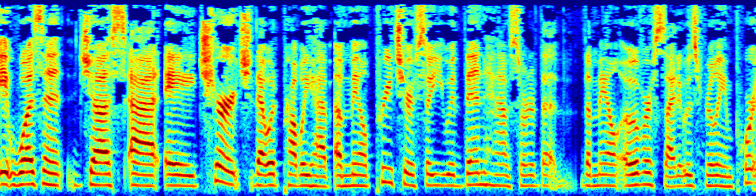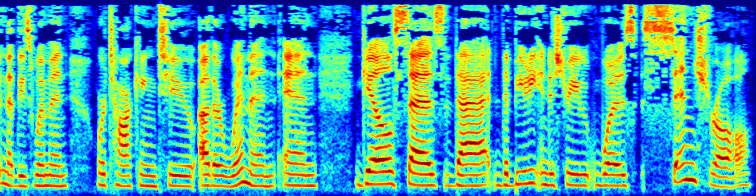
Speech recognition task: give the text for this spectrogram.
it wasn't just at a church that would probably have a male preacher, so you would then have sort of the, the male oversight. It was really important that these women were talking to other women, and Gill says that the beauty industry was central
